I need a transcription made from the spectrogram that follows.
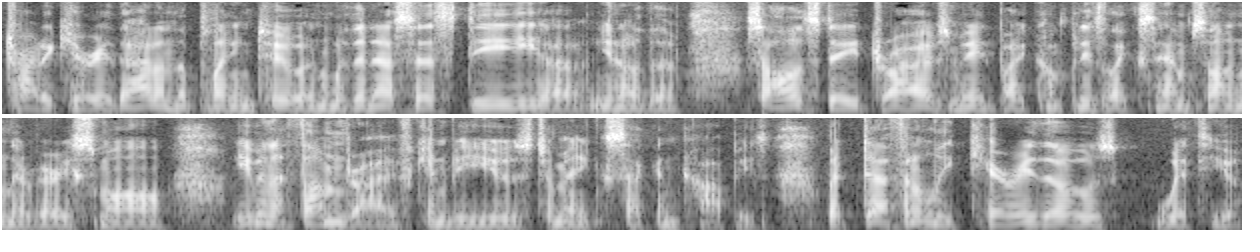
Try to carry that on the plane too. And with an SSD, uh, you know, the solid state drives made by companies like Samsung, they're very small. Even a thumb drive can be used to make second copies. But definitely carry those with you.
